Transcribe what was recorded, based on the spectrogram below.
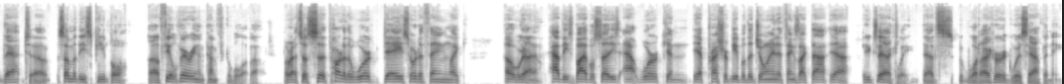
that uh, some of these people uh, feel very uncomfortable about. All right. So it's uh, part of the work day sort of thing, like, oh, we're Yeah. gonna have these Bible studies at work and yeah, pressure people to join and things like that. Yeah. Exactly, that's what I heard was happening.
